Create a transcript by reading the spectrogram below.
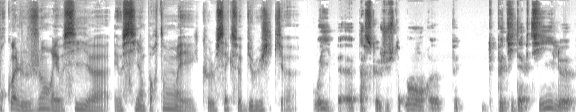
pourquoi le genre est aussi, est aussi important et que le sexe biologique. Oui, parce que justement, petit à petit, le,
